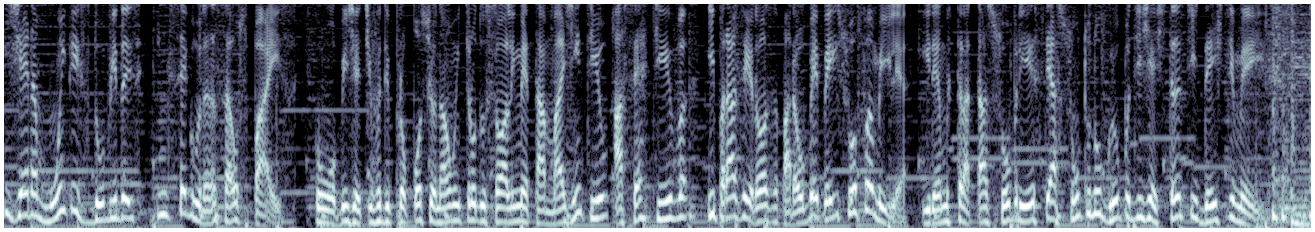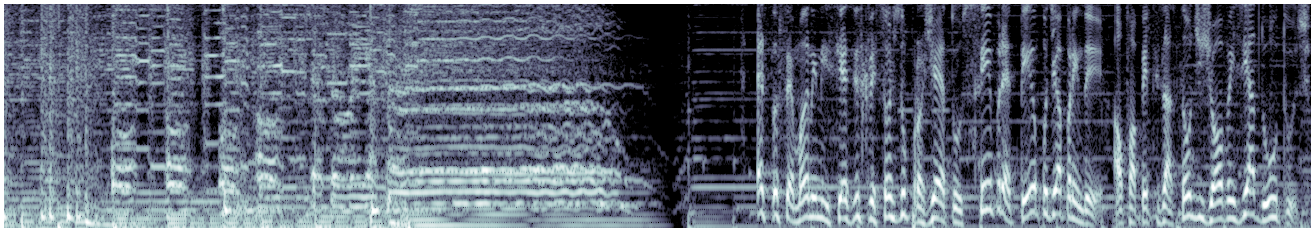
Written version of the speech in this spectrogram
e gera muitas dúvidas e insegurança aos pais, com o objetivo de proporcionar uma introdução alimentar mais gentil, assertiva e prazerosa para o bebê e sua família. Iremos tratar sobre este assunto no grupo de gestantes deste mês. Esta semana inicia as inscrições do projeto Sempre é Tempo de Aprender, alfabetização de jovens e adultos.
